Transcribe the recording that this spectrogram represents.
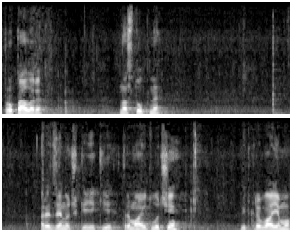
пропелери. Наступне резиночки, які тримають лучі. Відкриваємо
